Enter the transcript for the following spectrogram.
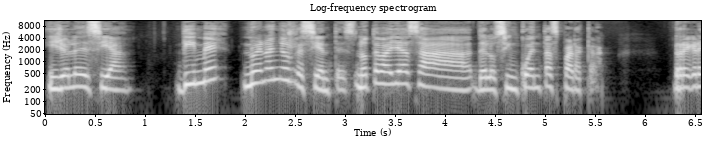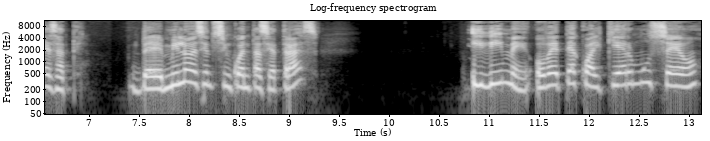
Y yo le decía, dime, no en años recientes, no te vayas a de los 50 para acá regrésate de 1950 hacia atrás y dime o vete a cualquier museo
